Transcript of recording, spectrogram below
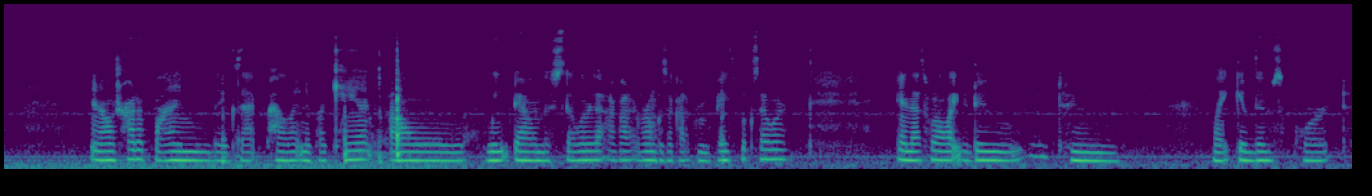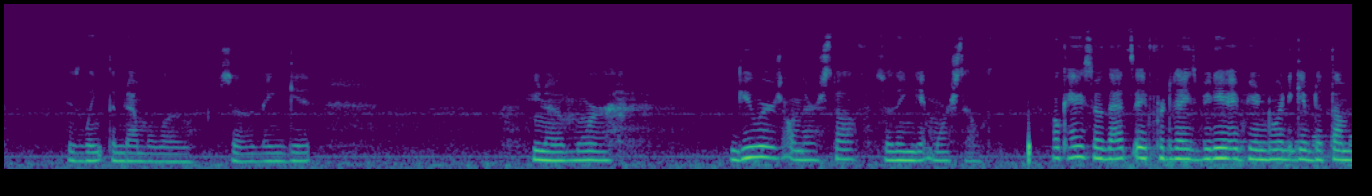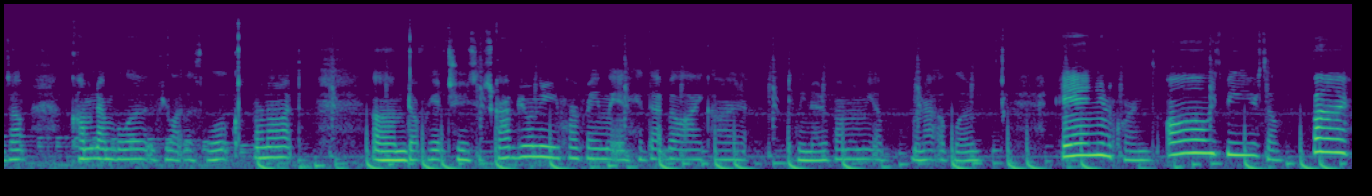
And I'll try to find the exact palette and if I can't I'll link down the seller that I got it from because I got it from a Facebook seller. And that's what I like to do to like give them support is link them down below so they can get you know more viewers on their stuff so they can get more sales. Okay, so that's it for today's video. If you enjoyed it, give it a thumbs up. Comment down below if you like this look or not. Um, don't forget to subscribe to join the Unicorn family and hit that bell icon to be notified when we up when I upload. And unicorns, always be yourself. Bye.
